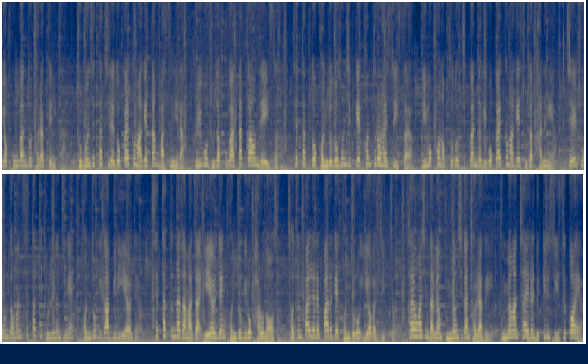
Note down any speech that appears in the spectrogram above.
옆 공간도 절약되니까 좁은 세탁실 에도 깔끔하게 딱 맞습니다. 그리고 조작부가 딱 가운데에 있어서 세탁도 건조도 손쉽게 컨트롤할 수 있어요. 리모컨 없어도 직관적이고 깔끔하게 조작 가능해요. 제일 좋은 점은 세탁기 돌리는 중에 건조기가 미리 예열돼요. 세탁 끝나자마자 예열된 건조기로 바로 넣어서 젖은 빨래를 빠르게 건조로 이어갈 수 있죠. 사용하신다면 분명 시간 절약의 분명한 차이를 느끼실 수 있을 거예요.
